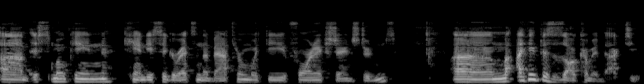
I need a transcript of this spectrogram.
um, is smoking candy cigarettes in the bathroom with the foreign exchange students. Um, I think this is all coming back to you.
